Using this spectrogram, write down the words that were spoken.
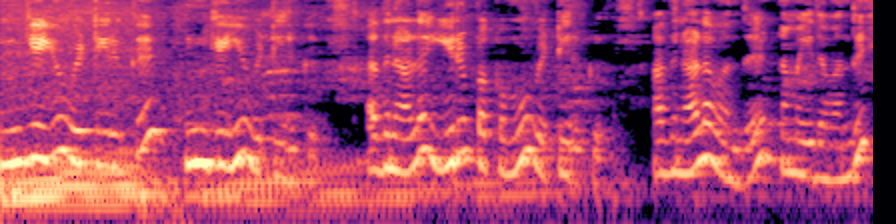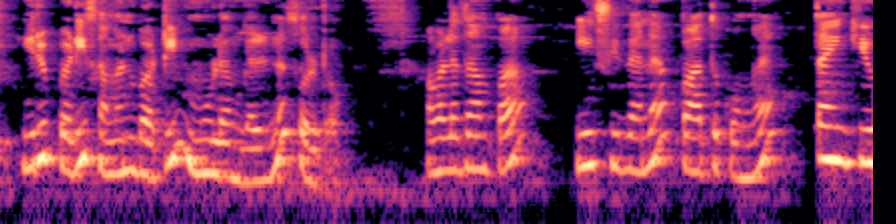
இங்கேயும் வெட்டியிருக்கு இங்கேயும் வெட்டியிருக்கு. அதனால் இரு பக்கமும் வெட்டியிருக்கு. அதனால் வந்து நம்ம இதை வந்து இருபடி சமன்பாட்டின் மூலங்கள்னு சொல்கிறோம் அவ்வளோதான்ப்பா ஈஸி தானே? பார்த்துக்கோங்க. தேங்க்யூ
